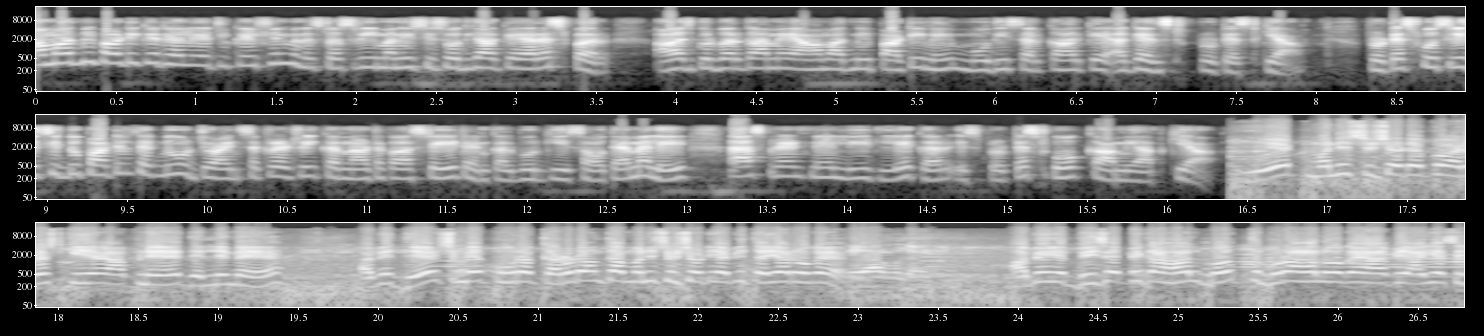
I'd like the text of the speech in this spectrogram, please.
आम आदमी पार्टी के डेली एजुकेशन मिनिस्टर श्री मनीष सिसोदिया के अरेस्ट पर आज गुलबर्गा में आम आदमी पार्टी ने मोदी सरकार के अगेंस्ट प्रोटेस्ट किया। प्रोटेस्ट को Shri Siddhu Patil Tegnur joint secretary Karnataka state and Kalaburagi south MLA aspirant ने लीड लेकर इस प्रोटेस्ट को कामयाब किया। एक मनीष सिसोदिया को अरेस्ट किया आपने दिल्ली में। अभी देश में पूरा करोड़ों का मनीष सिसोदिया अभी तैयार हो गए। तैयार हो जाएगी। अभी बीजेपी का हाल बहुत बुरा हाल हो गया अभी आगे से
